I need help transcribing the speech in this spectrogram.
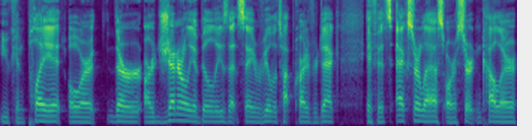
you can play it. Or there are generally abilities that say reveal the top card of your deck. If it's x or less or a certain color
